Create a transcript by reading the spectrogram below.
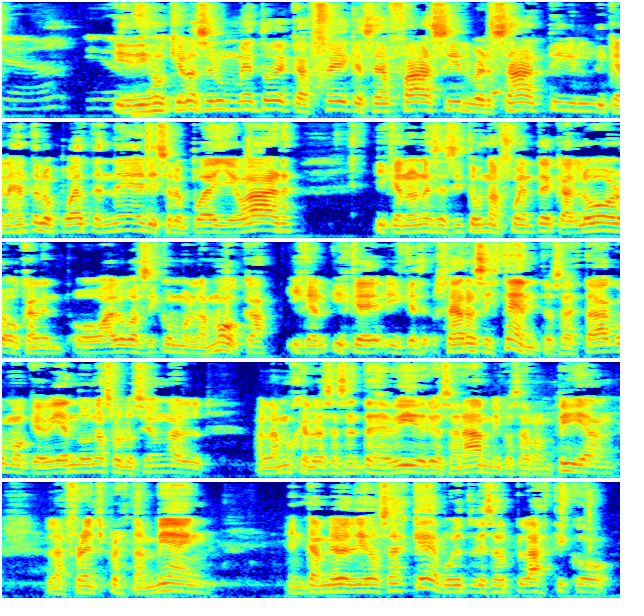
Ya, ¿y dijo, quiero hacer un método de café que sea fácil, versátil y que la gente lo pueda tener y se lo pueda llevar y que no necesite una fuente de calor o, o algo así como la moca y que, y, que, y que sea resistente. O sea, estaba como que viendo una solución al... Hablamos que los ascentes de vidrio, cerámicos se rompían, la French Press también. En cambio, él dijo, ¿sabes qué? Voy a utilizar plástico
